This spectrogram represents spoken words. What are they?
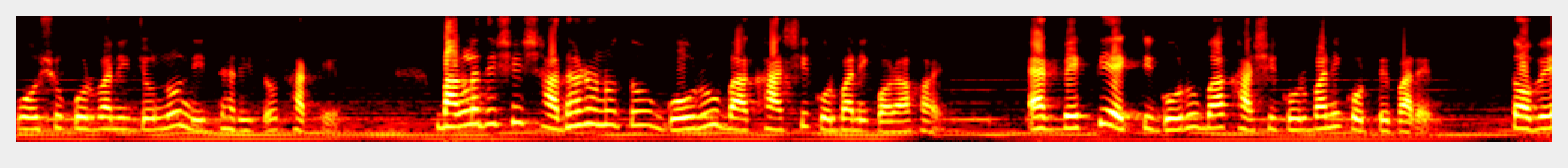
পশু কোরবানির জন্য নির্ধারিত থাকে। বাংলাদেশে সাধারণত গরু বা খাসি কোরবানি করা হয়। এক ব্যক্তি একটি গরু বা খাসি কোরবানি করতে পারে। তবে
